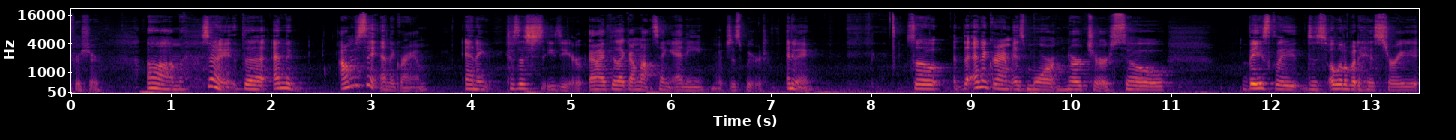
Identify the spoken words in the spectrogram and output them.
for sure. Um. So anyway, the en- I'm just say enneagram, and because it's just easier, and I feel like I'm not saying any, which is weird. Anyway, so the enneagram is more nurture. So basically, just a little bit of history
